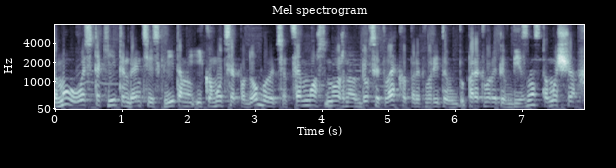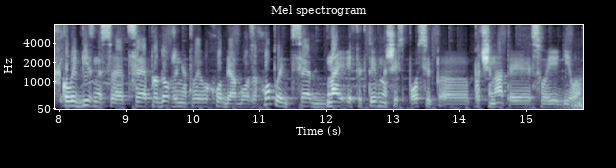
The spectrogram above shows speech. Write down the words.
Тому ось такі тенденції з квітами, і кому це подобається, це мож, можна досить легко перетворити в перетворити в бізнес, тому що коли бізнес е, це продовження твоєго хобі або захоплень, це найефективніший спосіб е, починати своє діло.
